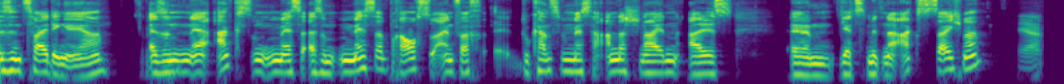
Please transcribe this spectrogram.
Sind zwei Dinge, ja. Also eine Axt und ein Messer, also ein Messer brauchst du einfach, äh, du kannst ein Messer anders schneiden als ähm, jetzt mit einer Axt, sag ich mal. Ja.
